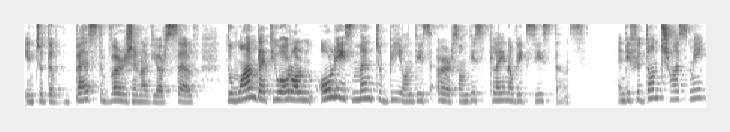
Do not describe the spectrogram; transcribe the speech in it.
into the best version of yourself the one that you are all, always meant to be on this earth, on this plane of existence. And if you don't trust me,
